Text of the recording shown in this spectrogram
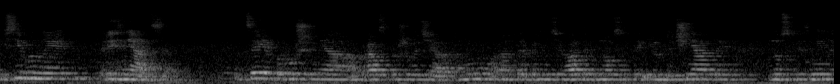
і всі вони різняться. Це є порушення прав споживача. Тому е, треба ініціювати, вносити і уточняти, вносити зміни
